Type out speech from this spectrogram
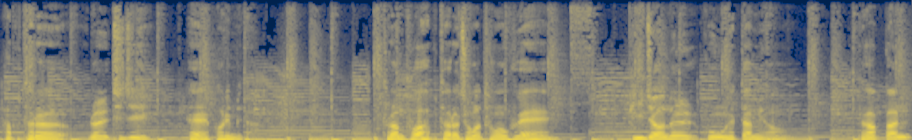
하프타르를 지지해 버립니다. 트럼프와 하프타르 정화 통화 후에 비전을 공유했다며 백악관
